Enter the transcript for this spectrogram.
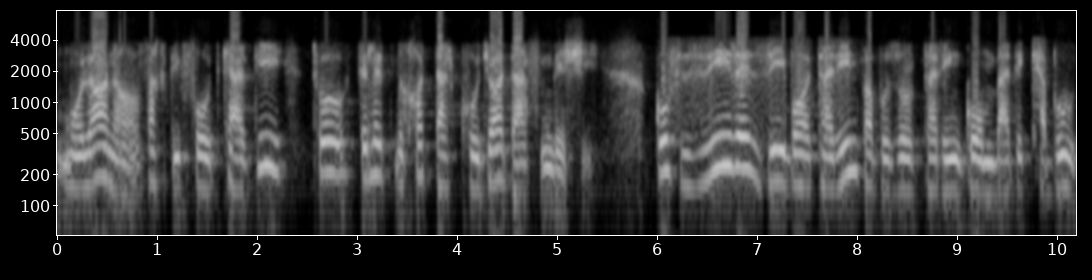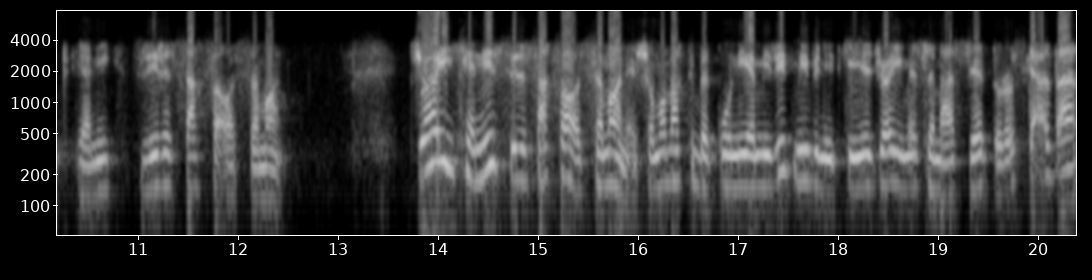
مولانا وقتی فوت کردی تو دلت می‌خواد در کجا دفن بشی؟ گفت زیر زیباترین و بزرگترین گنبد کبود یعنی زیر سقف آسمان. جایی که نیست زیر سقف آسمانه. شما وقتی به قونیه میرید می‌بینید که یه جایی مثل مسجد درست کردن.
